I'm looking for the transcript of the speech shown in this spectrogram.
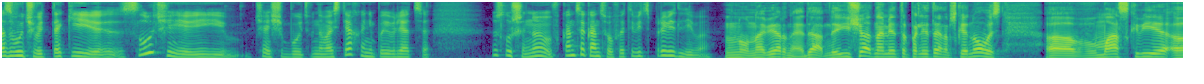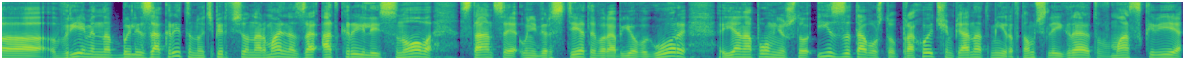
озвучивать такие случаи, и чаще будет в новостях они появляться. Ну, слушай, ну, в конце концов, это ведь справедливо. Ну, наверное, да. Еще одна метрополитеновская новость. Э, В Москве э, временно были закрыты, но теперь все нормально. Открылись снова станция университета Воробьевы горы. Я напомню, что из-за того, что проходит чемпионат мира, в том числе играют в Москве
